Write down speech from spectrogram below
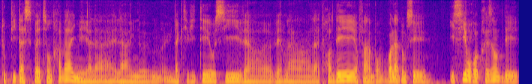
tout petit aspect de son travail, mais elle a, une, activité aussi vers, la, la 3D. Enfin, bon, voilà. Donc, ici, on représente des,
